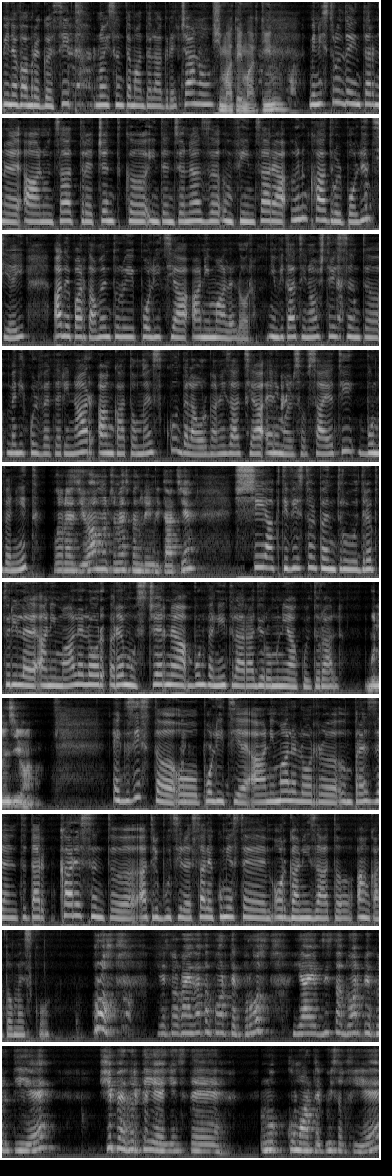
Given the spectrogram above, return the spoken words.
Bine v-am regăsit! Noi suntem Adela Greceanu și Matei Martin. Ministrul de Interne a anunțat recent că intenționează înființarea în cadrul poliției a Departamentului Poliția Animalelor. Invitații noștri sunt medicul veterinar Anca Tomescu de la organizația Animal Society. Bun venit! Bună ziua, mulțumesc pentru invitație! Și activistul pentru drepturile animalelor Remus Cernea. Bun venit la Radio România Cultural! Bună ziua! Există o poliție a animalelor uh, în prezent, dar care sunt uh, atribuțiile sale? Cum este organizată Anca Tomescu? Prost! Este organizată foarte prost. Ea există doar pe hârtie și pe hârtie este nu cum ar trebui să fie.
